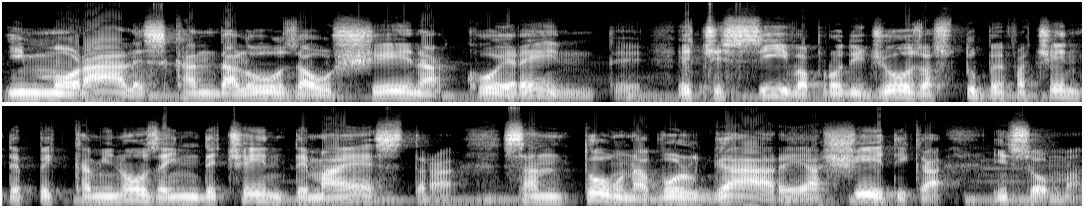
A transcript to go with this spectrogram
immorale, scandalosa, oscena, coerente, eccessiva, prodigiosa, stupefacente, peccaminosa, indecente, veramente maestra, santona, volgare, ascetica, insomma,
